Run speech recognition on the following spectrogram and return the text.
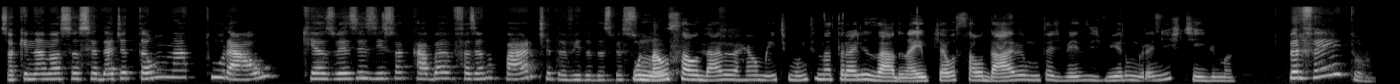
Só que na nossa sociedade é tão natural que às vezes isso acaba fazendo parte da vida das pessoas. O não saudável é realmente muito naturalizado, né? E o que é o saudável muitas vezes vira um grande estigma. Perfeito.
